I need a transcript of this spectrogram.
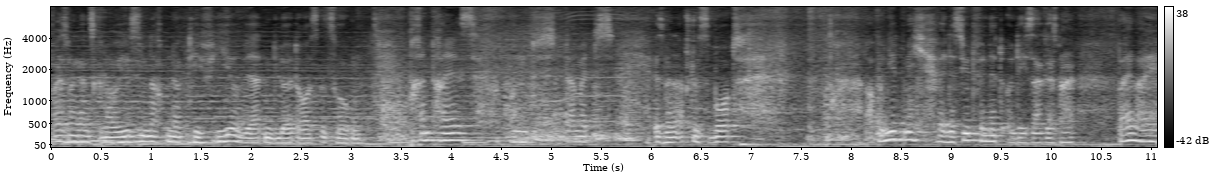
Weiß man ganz genau, hier sind Nachbarn aktiv, hier werden die Leute rausgezogen. Brandheiß und damit ist mein Abschlusswort. Abonniert mich, wenn ihr es gut findet und ich sage erstmal bye bye.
